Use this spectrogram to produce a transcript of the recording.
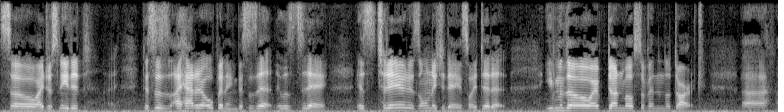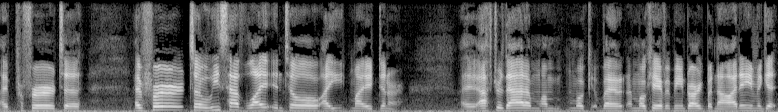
So I just needed. This is I had an opening. This is it. It was today. It's today. It is only today. So I did it, even though I've done most of it in the dark. Uh, I prefer to. I prefer to at least have light until I eat my dinner. I, after that, I'm I'm okay, I'm okay with it being dark. But no, I didn't even get.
